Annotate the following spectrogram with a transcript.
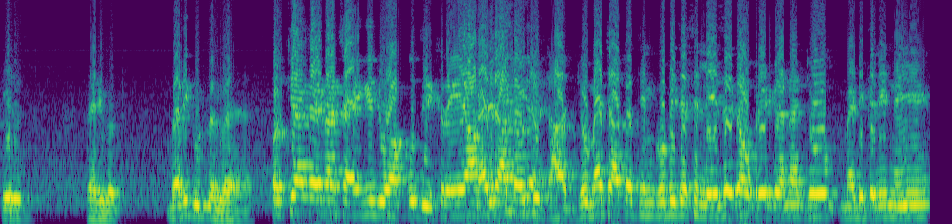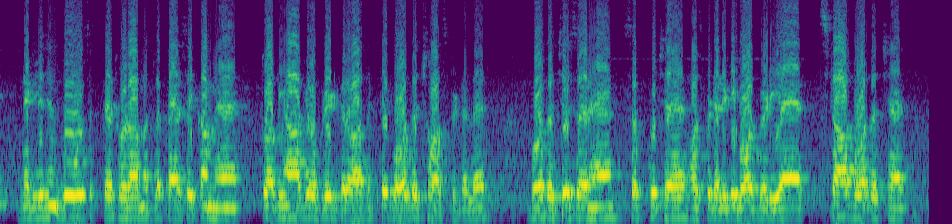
feel very good very good लग रहा है। और क्या कहना चाहेंगे जो आपको देख रहे हैं? आप मैं चाहता हूँ हाँ, जो मैं चाहता हूँ जिनको भी जैसे लेजर का ऑपरेट करना है जो मेडिकली नहीं नेग्लिजेंस वो हो सकता है थोड़ा मतलब पैसे कम है तो आप यहाँ आके ऑपरेट करवा सकते हैं बहुत अच्छा हॉस्पिटल है। बहुत अच्छे सर हैं सब कुछ है हॉस्पिटैलिटी बहुत बढ़िया है स्टाफ बहुत अच्छा है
